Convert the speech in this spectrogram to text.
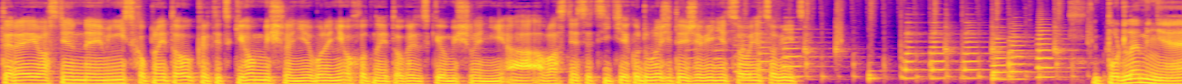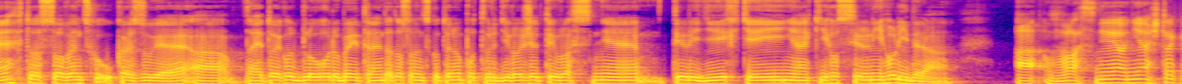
který vlastně není schopný toho kritického myšlení nebo není ochotný toho kritického myšlení a, a vlastně se cítí jako důležité, že ví něco, něco víc. Podle mě to Slovensko ukazuje a, a je to jako dlouhodobý trend a to Slovensko to jenom potvrdilo, že ty vlastně ty lidi chtějí nějakého silného lídra a vlastně oni až tak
